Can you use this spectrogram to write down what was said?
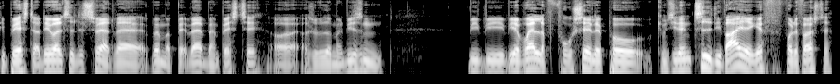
de bedste, og det er jo altid lidt svært, hvad, hvem er, hvad er man bedst til, og, og så videre. Men vi er sådan, vi, vi, vi har valgt at fokusere lidt på, kan man sige, den tid, de var i AGF, for det første,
